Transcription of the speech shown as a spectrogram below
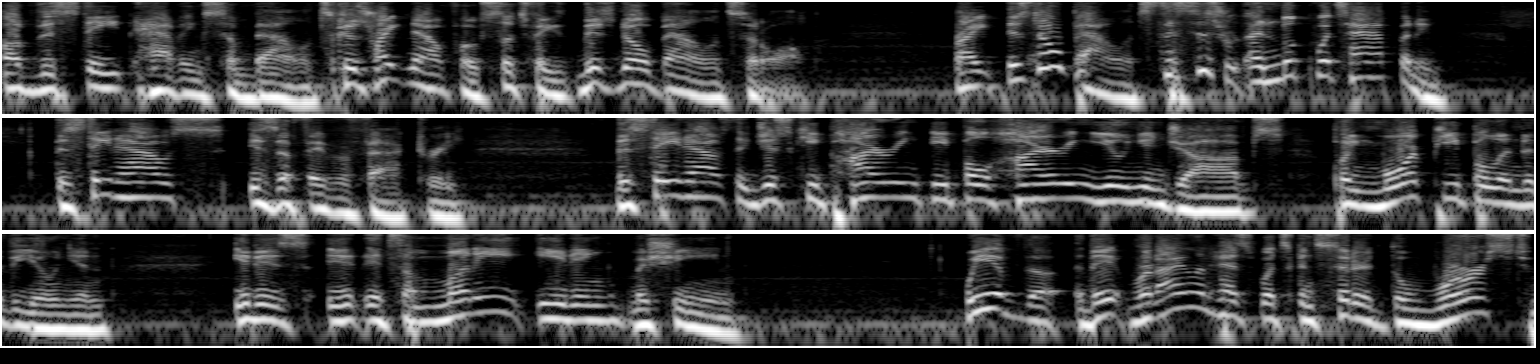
of the state having some balance. Because right now, folks, let's face it, there's no balance at all. Right? There's no balance. This is, and look what's happening. The State House is a favor factory. The State House, they just keep hiring people, hiring union jobs, putting more people into the union. It is it, it's a money eating machine. We have the they, Rhode Island has what's considered the worst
